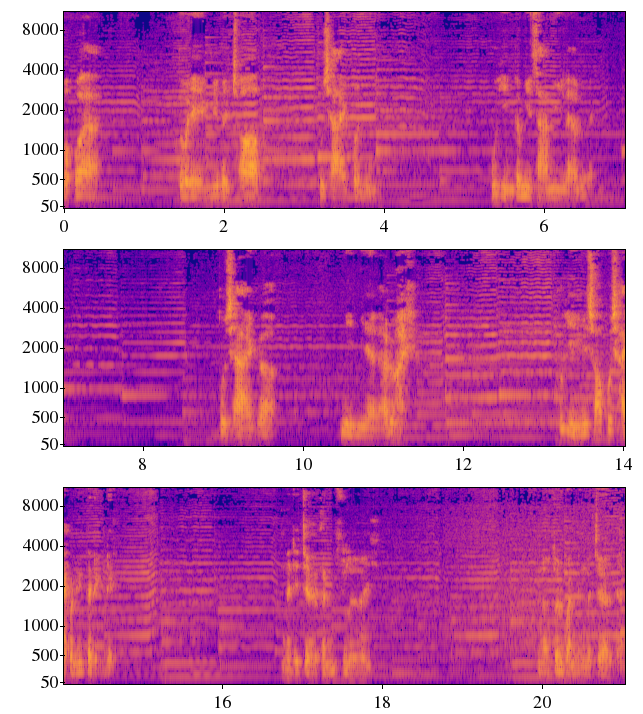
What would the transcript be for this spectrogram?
บอกว่าตัวเองนี่ไปชอบ ผู้ชายคนหนึ่งผู้หญิงก็มีสามีแล้วด้วย ผู้ชายก็มีเมียแล้วด้วย ผู้หญิงนี่ชอบผู้ชายคนนี้แต่เด็กๆ ไม่ได้เจอกันเลย เราจนวันหนึ่งมาเจอกัน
